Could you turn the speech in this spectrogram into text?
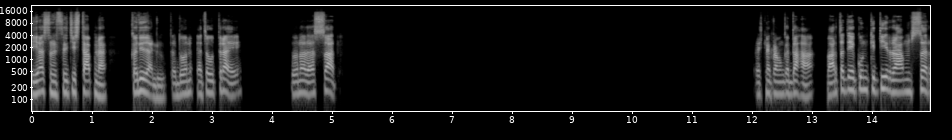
या संस्थेची स्थापना कधी झाली? तर दोन याचं उत्तर आहे 2007. प्रश्न क्रमांक दहा भारतात एकूण किती रामसर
